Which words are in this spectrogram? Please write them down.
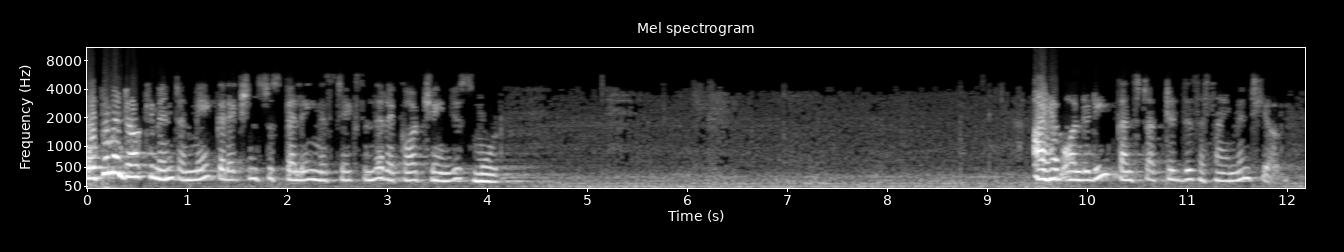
Open a document and make corrections to spelling mistakes in the record changes mode. I have already constructed this assignment here.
